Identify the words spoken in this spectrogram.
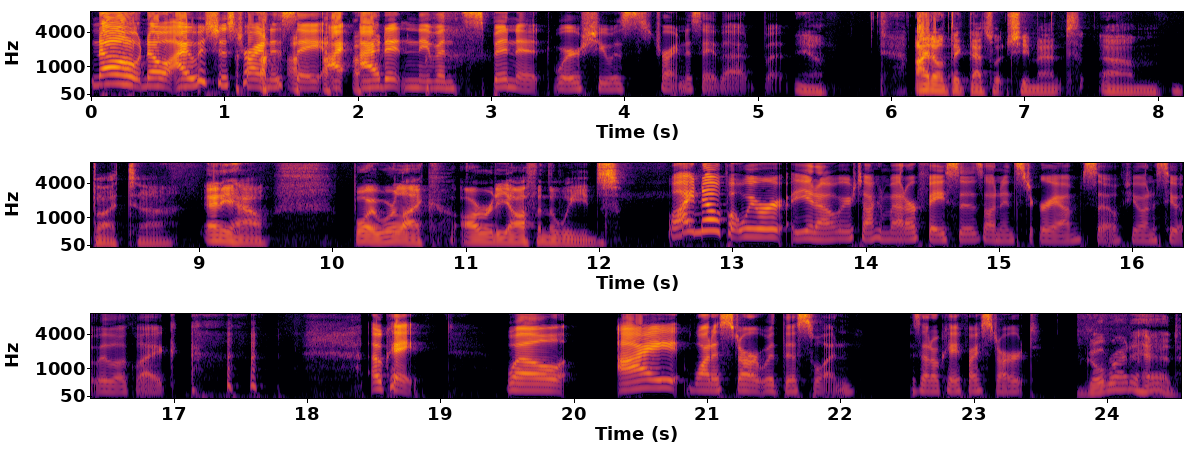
No, no. I was just trying to say. I. I didn't even spin it where she was trying to say that. But Yeah. I don't think that's what she meant. Um, but uh, anyhow, boy, we're like already off in the weeds. Well, I know. But we were. You know, we were talking about our faces on Instagram. So if you want to see what we look like. okay. Well, I want to start with this one. Is that okay if I start? Go right ahead.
